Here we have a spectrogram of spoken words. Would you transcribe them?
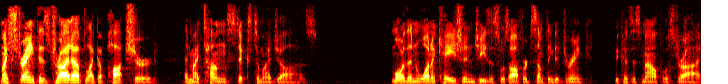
My strength is dried up like a potsherd, and my tongue sticks to my jaws. More than one occasion, Jesus was offered something to drink because his mouth was dry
